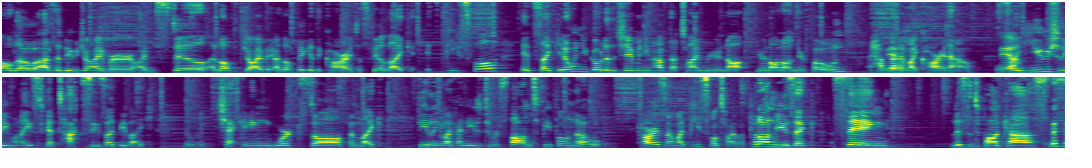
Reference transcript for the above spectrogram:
although as a new driver, I'm still, I love driving. I love being in the car. I just feel like it's peaceful. It's like, you know, when you go to the gym and you have that time where you're not, you're not on your phone. I have that in my car now. Yeah. So usually when I used to get taxis, I'd be like, you know, like checking work stuff and like feeling like I needed to respond to people. No, car is now my peaceful time. I put on music, sing, listen to podcasts. But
